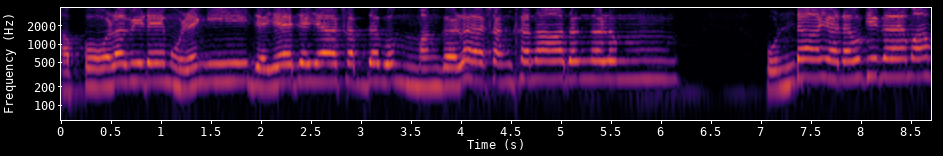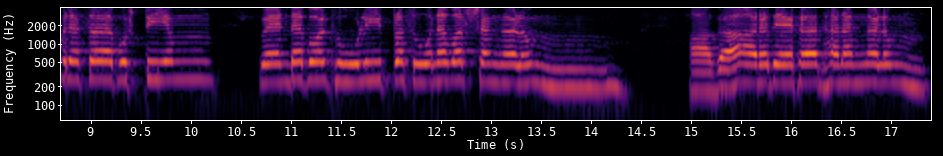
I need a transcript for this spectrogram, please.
അപ്പോൾ അവിടെ മുഴങ്ങി ജയ ജയ ശബ്ദവും മംഗള ശംഖനാദങ്ങളും. ഉണ്ടായ ലൗകികമാം രസപുഷ്ടിയും വേണ്ട പോൽ ധൂളി പ്രസൂന വർഷങ്ങളും. ആകാരദേഹധനങ്ങളും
